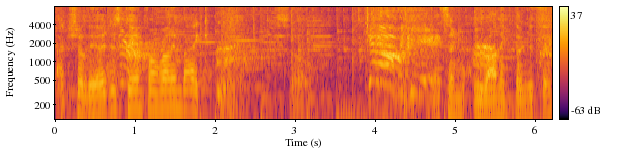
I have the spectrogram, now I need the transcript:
Actually, I just came from running bike. So, Get over here! that's an ironic, don't you think?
